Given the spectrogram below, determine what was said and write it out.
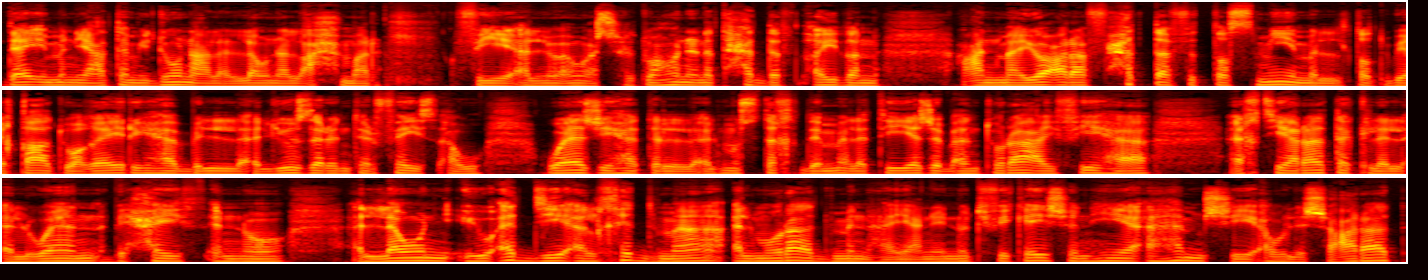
دائما يعتمدون على اللون الأحمر. في المؤشرات وهنا نتحدث أيضا عن ما يعرف حتى في التصميم التطبيقات وغيرها بال user interface أو واجهة المستخدم التي يجب أن تراعي فيها اختياراتك للألوان بحيث أنه اللون يؤدي الخدمة المراد منها. يعني ال notification هي أهم شيء أو الإشعارات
